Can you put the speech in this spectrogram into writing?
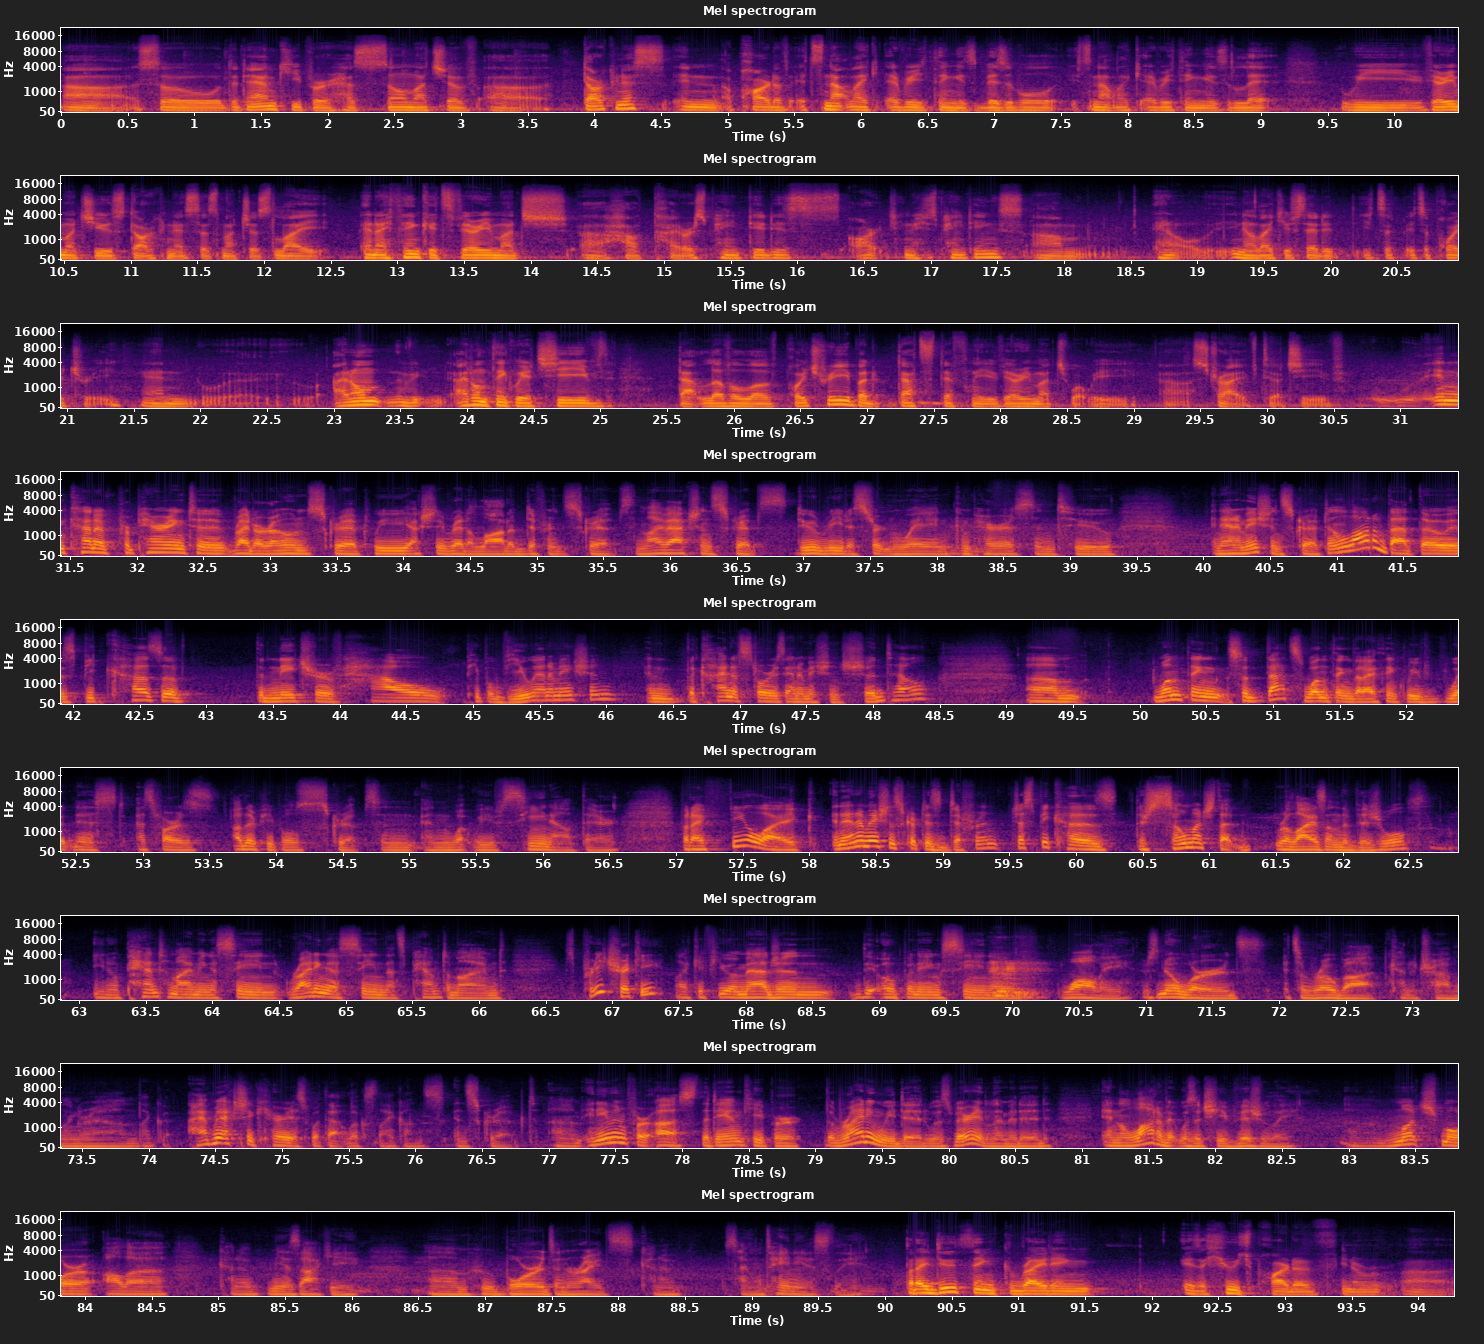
Uh, so the Dam Keeper has so much of uh, darkness in a part of it's not like everything is visible it's not like everything is lit we very much use darkness as much as light and I think it's very much uh, how Tyrus painted his art, know, his paintings. Um, you know, you know, like you said, it, it's a it's a poetry, and uh, I don't I don't think we achieved that level of poetry, but that's definitely very much what we uh, strive to achieve. In kind of preparing to write our own script, we actually read a lot of different scripts. And live action scripts do read a certain way in comparison to an animation script. And a lot of that, though, is because of the nature of how people view animation and the kind of stories animation should tell. Um, one thing, so that's one thing that I think we've witnessed as far as other people's scripts and, and what we've seen out there. But I feel like an animation script is different just because there's so much that relies on the visuals. You know, pantomiming a scene, writing a scene that's pantomimed it's pretty tricky. Like if you imagine the opening scene of WALL-E, there's no words. It's a robot kind of traveling around. Like I'm actually curious what that looks like on in script. Um, and even for us, the Dam Keeper, the writing we did was very limited, and a lot of it was achieved visually, um, much more a la kind of Miyazaki, um, who boards and writes kind of simultaneously. But I do think writing is a huge part of you know uh,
